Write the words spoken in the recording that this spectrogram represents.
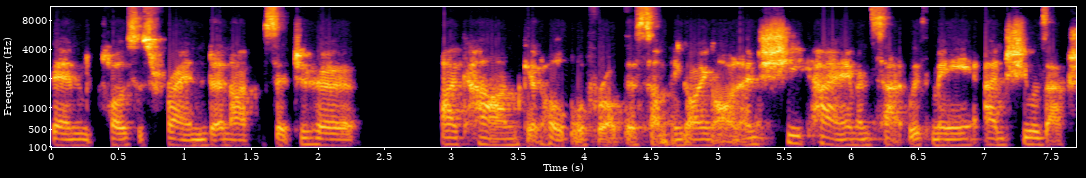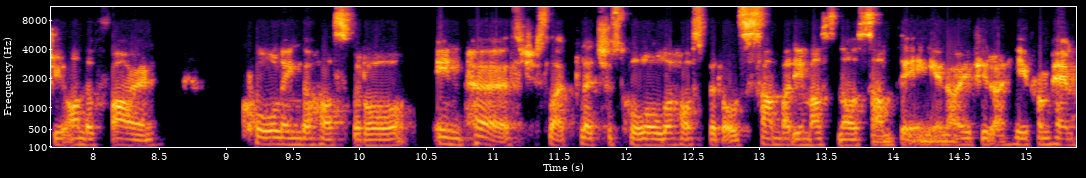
then closest friend, and I said to her, I can't get hold of Rob, there's something going on. And she came and sat with me, and she was actually on the phone calling the hospital in Perth, just like, let's just call all the hospitals. Somebody must know something, you know, if you don't hear from him.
